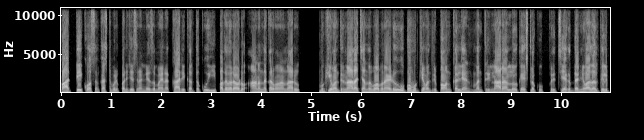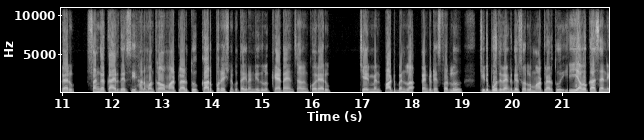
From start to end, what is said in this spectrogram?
పార్టీ కోసం కష్టపడి పనిచేసిన నిజమైన కార్యకర్తకు ఈ పదవి రావడం ఆనందకరమని అన్నారు. ముఖ్యమంత్రి నారా చంద్రబాబు నాయుడు ఉప ముఖ్యమంత్రి పవన్ కళ్యాణ్ మంత్రి నారా లోకేష్లకు ప్రత్యేక ధన్యవాదాలు తెలిపారు. సంఘ కార్యదర్శి హనుమంతరావు మాట్లాడుతూ కార్పొరేషన్కు తగిన నిధులు కేటాయించాలని కోరారు. చైర్మన్ పాటబెండ్ల వెంకటేశ్వర్లు చిడిపోతి వెంకటేశ్వర్లు మాట్లాడుతూ ఈ అవకాశాన్ని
